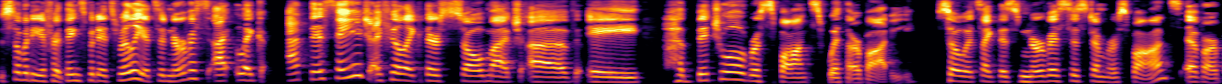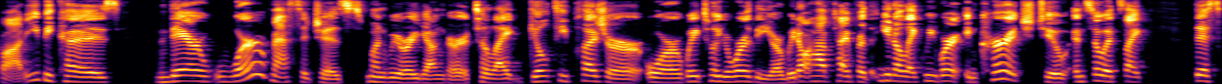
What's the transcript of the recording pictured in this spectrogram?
So many different things, but it's really it's a nervous. I, like at this age, I feel like there's so much of a habitual response with our body. So it's like this nervous system response of our body because there were messages when we were younger to like guilty pleasure or wait till you're worthy or we don't have time for you know, like we were encouraged to. And so it's like this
